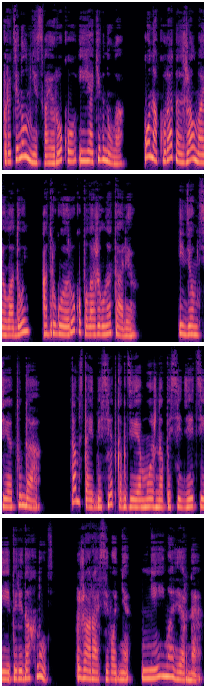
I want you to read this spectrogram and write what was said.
Протянул мне свою руку, и я кивнула. Он аккуратно сжал мою ладонь, а другую руку положил на талию. «Идемте туда. Там стоит беседка, где можно посидеть и передохнуть. Жара сегодня неимоверная».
